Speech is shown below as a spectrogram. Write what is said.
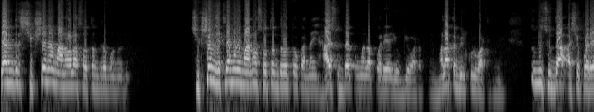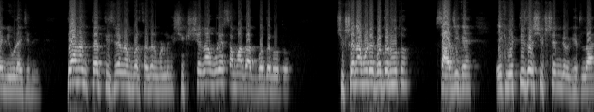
त्यानंतर शिक्षण मानवाला स्वतंत्र बनवणे. शिक्षण घेतल्यामुळे मानव स्वतंत्र होतो का नाही हा सुद्धा तुम्हाला पर्याय योग्य वाटत नाही. मला तर बिलकुल वाटत नाही. तुम्ही सुद्धा असे पर्याय निवडायचे नाही. त्यानंतर तिसऱ्या नंबरचा जर म्हटलं की शिक्षणामुळे समाजात बदल होतो. शिक्षणामुळे बदल होतो. साहजिक आहे. एक व्यक्ती जर शिक्षण घेतला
